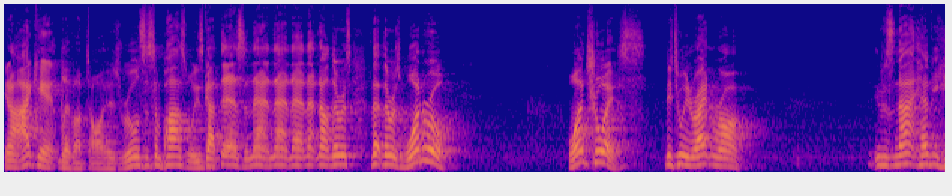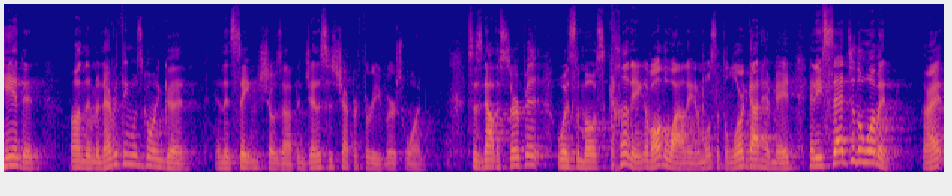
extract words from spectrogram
you know, I can't live up to all His rules. It's impossible. He's got this and that and that and that. And that. No, there was, that, there was one rule, one choice between right and wrong. He was not heavy handed on them and everything was going good. And then Satan shows up in Genesis chapter 3, verse 1. It says, Now the serpent was the most cunning of all the wild animals that the Lord God had made. And he said to the woman, All right,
